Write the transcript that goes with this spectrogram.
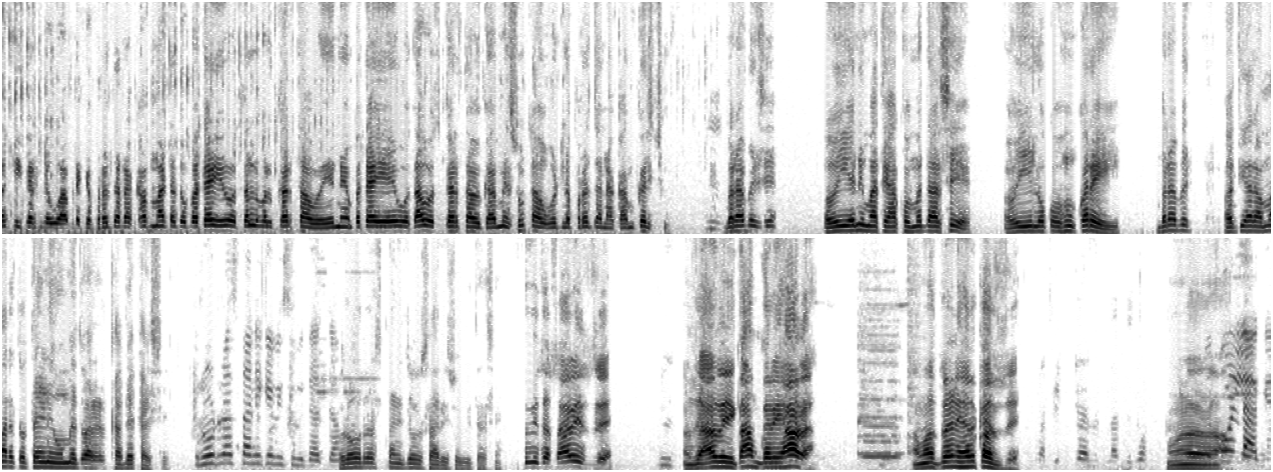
નક્કી કરી લેવું આપણે કે પ્રજાના કામ માટે તો બધા એવો તલવલ કરતા હોય એને બધા એવો દાવો જ કરતા હોય કે અમે છૂટા હોય એટલે પ્રજાના કામ કરીશું. બરાબર છે? હવે એની માથે આખો મદાર છે. હવે એ લોકો શું કરે બરાબર? અત્યારે અમારે તો ત્રણેય ઉમેદવાર હરખા દેખાય છે. રોડ રસ્તાની કેવી સુવિધા છે રોડ રસ્તાની જો સારી સુવિધા છે. સુવિધા સારી જ છે. અને આવે એ કામ કરી સારા અમારે ત્રણે હરકત છે. હમણાં કોણ લાગે?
